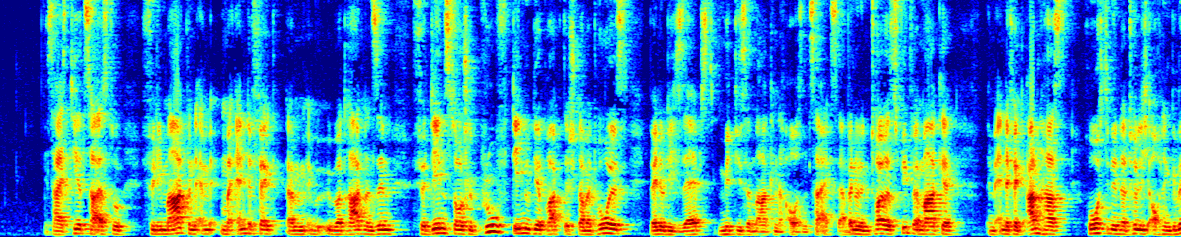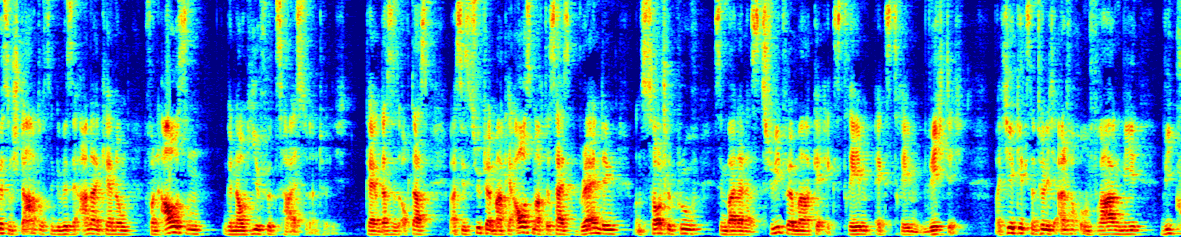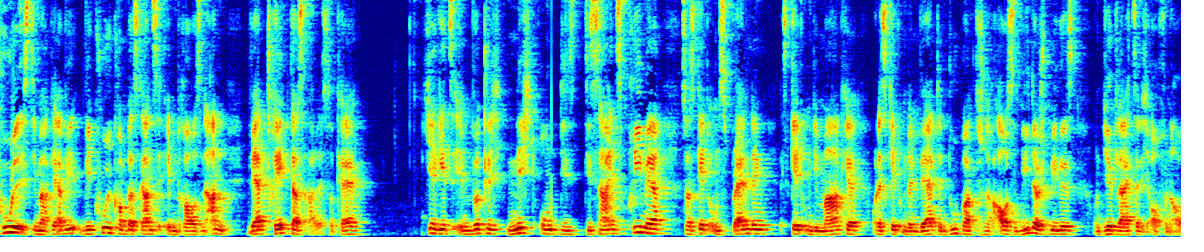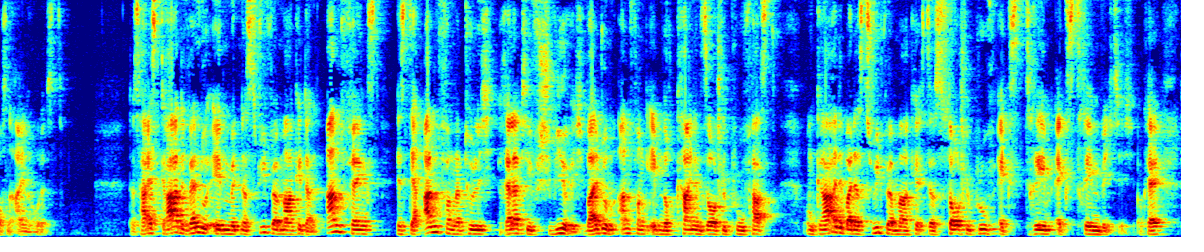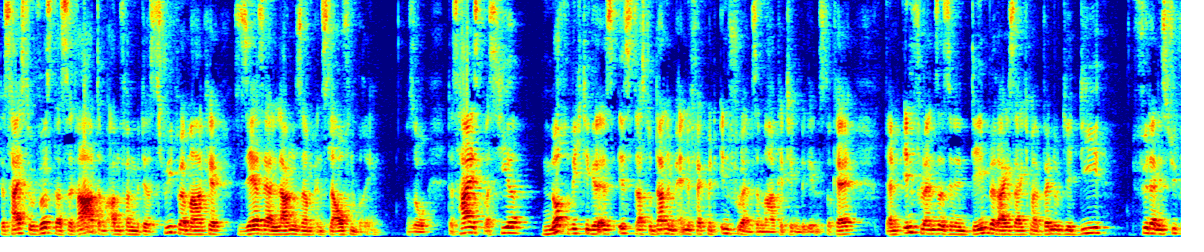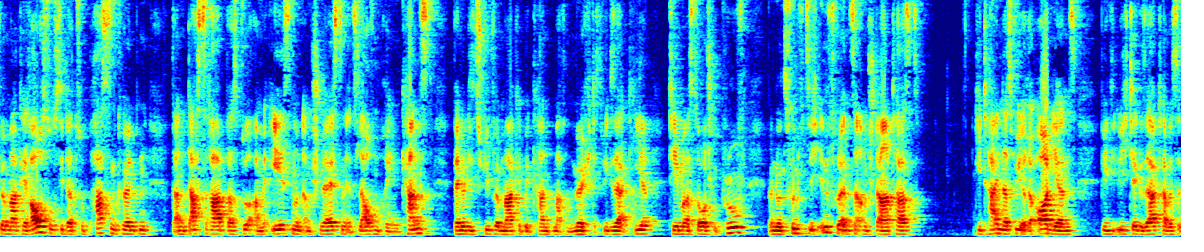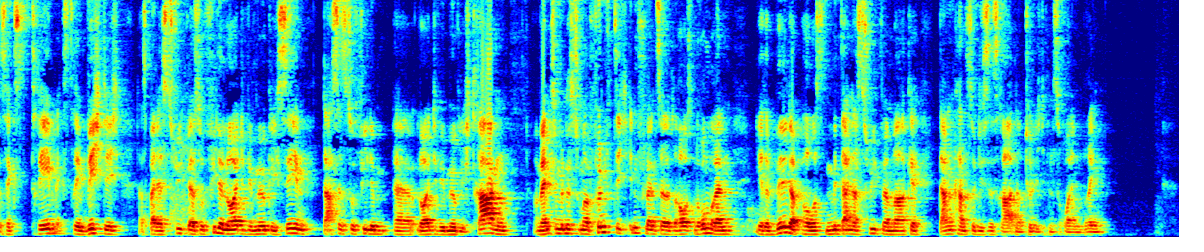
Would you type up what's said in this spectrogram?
Das heißt, hier zahlst du für die Marke und im Endeffekt ähm, im übertragenen Sinn für den Social Proof, den du dir praktisch damit holst, wenn du dich selbst mit dieser Marke nach außen zeigst. Ja, wenn du eine teure Streetwear-Marke im Endeffekt anhast, holst du dir natürlich auch einen gewissen Status, eine gewisse Anerkennung von außen. Genau hierfür zahlst du natürlich. Okay, und das ist auch das, was die Streetwear-Marke ausmacht. Das heißt, Branding und Social Proof sind bei deiner Streetwear-Marke extrem, extrem wichtig. Weil hier geht es natürlich einfach um Fragen wie, wie cool ist die Marke, ja, wie, wie cool kommt das Ganze eben draußen an, wer trägt das alles, okay? Hier geht es eben wirklich nicht um die Designs primär, sondern es geht ums Branding, es geht um die Marke und es geht um den Wert, den du praktisch nach außen widerspiegelst und dir gleichzeitig auch von außen einholst. Das heißt, gerade wenn du eben mit einer Streetwear-Marke dann anfängst, ist der Anfang natürlich relativ schwierig, weil du am Anfang eben noch keinen Social Proof hast. Und gerade bei der Streetwear-Marke ist der Social Proof extrem, extrem wichtig. Okay? Das heißt, du wirst das Rad am Anfang mit der Streetwear-Marke sehr, sehr langsam ins Laufen bringen. So. Das heißt, was hier noch wichtiger ist, ist, dass du dann im Endeffekt mit Influencer-Marketing beginnst. Okay? Denn Influencer sind in dem Bereich, sag ich mal, wenn du dir die für deine Streetwear-Marke raussuchst, die dazu passen könnten, dann das Rad, was du am ehesten und am schnellsten ins Laufen bringen kannst, wenn du die Streetwear-Marke bekannt machen möchtest. Wie gesagt, hier Thema Social Proof. Wenn du jetzt 50 Influencer am Start hast, die teilen das für ihre Audience. Wie, wie ich dir gesagt habe, es ist extrem, extrem wichtig, dass bei der Streetwear so viele Leute wie möglich sehen, dass es so viele äh, Leute wie möglich tragen. Und wenn zumindest schon mal 50 Influencer da draußen rumrennen, ihre Bilder posten mit deiner Streetwear-Marke, dann kannst du dieses Rad natürlich ins Rollen bringen.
